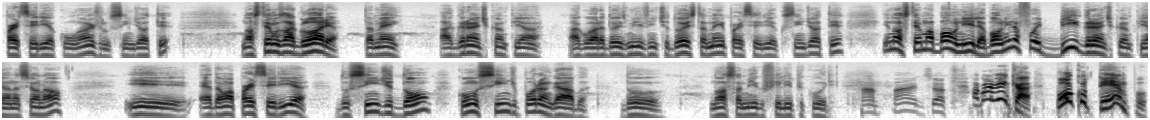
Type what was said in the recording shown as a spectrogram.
parceria com o Ângelo, OT. Nós temos a Glória, também, a grande campeã agora 2022 também em parceria com o Sindiot. E nós temos a Baunilha. A Baunilha foi bi-grande campeã nacional e é de uma parceria do Dom com o Sind Porangaba, do nosso amigo Felipe Cury. Rapaz do céu. Agora vem cá, pouco tempo,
